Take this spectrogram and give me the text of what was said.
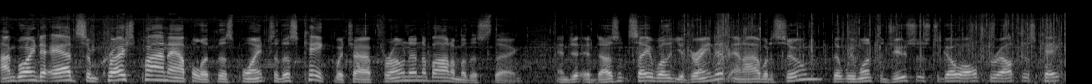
I'm going to add some crushed pineapple at this point to this cake, which I've thrown in the bottom of this thing. And it doesn't say whether you drain it, and I would assume that we want the juices to go all throughout this cake.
